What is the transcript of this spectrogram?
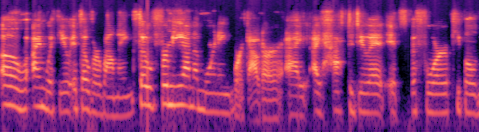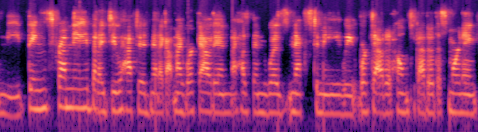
Oh, I'm with you. It's overwhelming. So for me, I'm a morning workouter. I, I have to do it. It's before people need things from me, but I do have to admit I got my workout in. My husband was next to me. We worked out at home together this morning.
